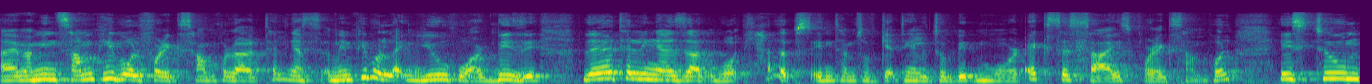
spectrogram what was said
Um, I mean, some people, for example, are telling us. I mean, people like you who are busy, they're telling us that what helps in terms of getting a little bit more exercise, for example, is to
